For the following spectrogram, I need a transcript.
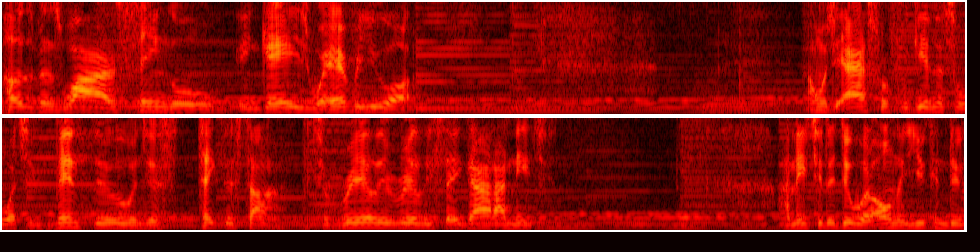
husbands, wives, single, engaged, wherever you are. I want you to ask for forgiveness for what you've been through and just take this time to really, really say, God, I need you. I need you to do what only you can do.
